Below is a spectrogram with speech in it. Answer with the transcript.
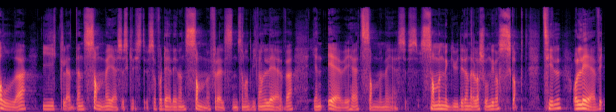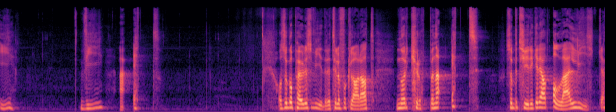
alle ikledd den samme Jesus Kristus og fordeler den samme frelsen, sånn at vi kan leve i en evighet sammen med Jesus. Sammen med Gud i den relasjonen vi var skapt til å leve i. Vi er ett. Og Så går Paulus videre til å forklare at når kroppen er ett, så betyr ikke det at alle er like.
